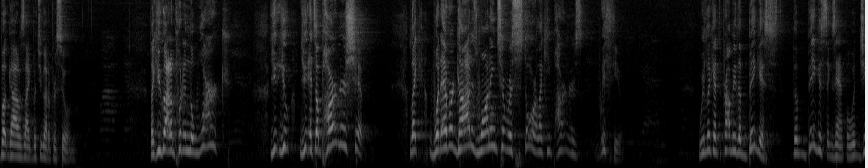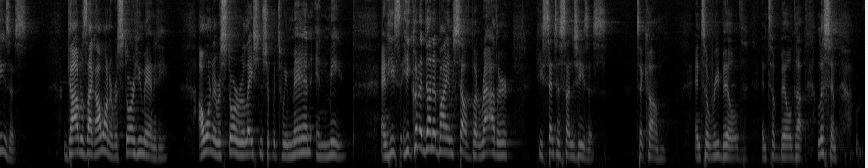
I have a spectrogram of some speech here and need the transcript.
But God was like, but you got to pursue him. Like you got to put in the work. You, you, you, it's a partnership. Like whatever God is wanting to restore, like He partners with you. We look at probably the biggest, the biggest example with Jesus. God was like, I want to restore humanity. I want to restore a relationship between man and me. And he, he could have done it by himself, but rather, he sent his son Jesus to come and to rebuild and to build up. Listen,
